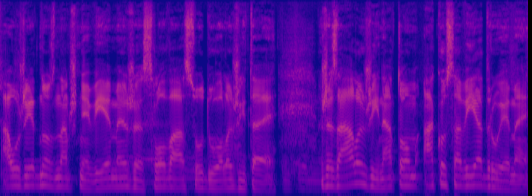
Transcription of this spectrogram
a už jednoznačne vieme, že slova slová sú dôležité. Že záleží na tom, ako sa vyjadrujeme.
